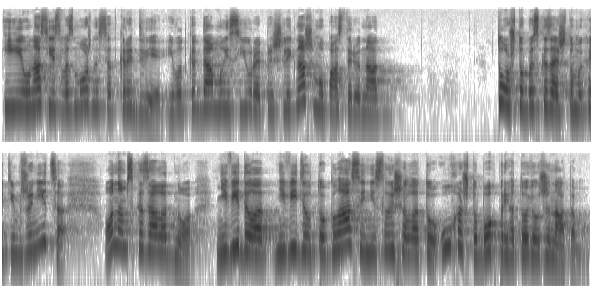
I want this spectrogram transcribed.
и у нас есть возможность открыть дверь. И вот когда мы с Юрой пришли к нашему пастырю на то, чтобы сказать, что мы хотим жениться, он нам сказал одно, не, видела, не видел то глаз и не слышала то ухо, что Бог приготовил женатому.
